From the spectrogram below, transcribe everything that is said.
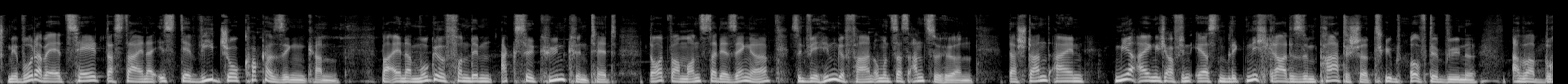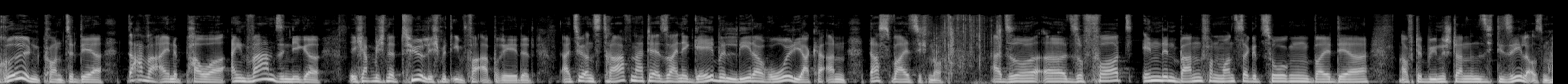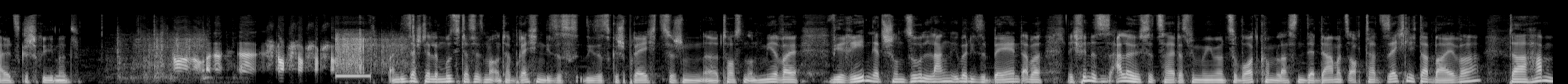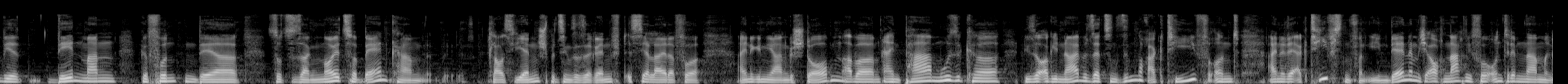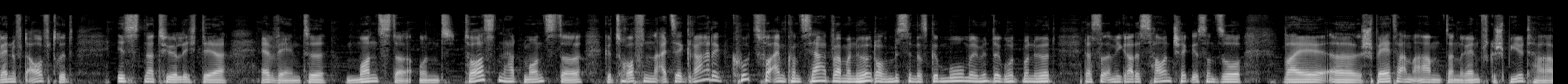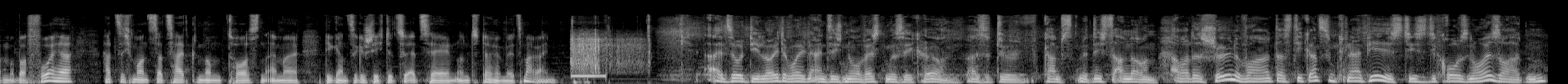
mir wurde aber erzählt, dass da einer ist, der wie Joe Cocker singen kann bei einer Mugge von dem Axel Kühn Quintett. Dort war Monster der Sänger, sind wir hingefahren, um uns das anzuhören. Da stand ein mir eigentlich auf den ersten Blick nicht gerade sympathischer Typ auf der Bühne. Aber brüllen konnte der. Da war eine Power, ein Wahnsinniger. Ich habe mich natürlich mit ihm verabredet. Als wir uns trafen, hatte er so eine gelbe Lederrohljacke an. Das weiß ich noch. Also äh, sofort in den Bann von Monster gezogen, weil der auf der Bühne stand und sich die Seele aus dem Hals geschrien hat. Also, also, äh, stopp, stopp, stopp, stopp. An dieser Stelle muss ich das jetzt mal unterbrechen, dieses, dieses Gespräch zwischen äh, Thorsten und mir, weil wir reden jetzt schon so lange über diese Band, aber ich finde, es ist allerhöchste Zeit, dass wir mal jemanden zu Wort kommen lassen, der damals auch tatsächlich dabei war. Da haben wir den Mann gefunden, der sozusagen neu zur Band kam. Klaus Jensch, beziehungsweise Renft, ist ja leider vor einigen Jahren gestorben, aber ein paar Musiker dieser Originalbesetzung sind noch aktiv und einer der aktivsten von ihnen, der nämlich auch nach wie vor unter dem Namen Renft auftritt, ist natürlich der erwähnte Monster. Und Thorsten hat Monster getroffen, als er gerade kurz vor einem Konzert war. Man hört auch ein bisschen das Gemurmel im Hintergrund, man hört, dass da irgendwie gerade Soundcheck ist und so, weil äh, später am Abend dann Renf gespielt haben. Aber vorher hat sich Monster Zeit genommen, Thorsten einmal die ganze Geschichte zu erzählen und da hören wir jetzt mal rein. Also die Leute wollten eigentlich nur Westmusik hören. Also du kamst mit nichts anderem. Aber das Schöne war, dass die ganzen Kneipiers, die die großen Häuser hatten,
